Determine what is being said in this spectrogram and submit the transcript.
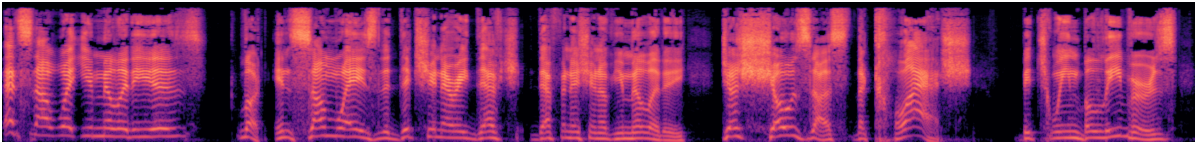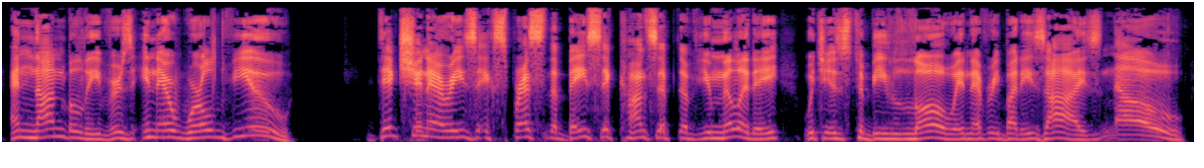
That's not what humility is. Look, in some ways, the dictionary def- definition of humility just shows us the clash between believers and non believers in their worldview. Dictionaries express the basic concept of humility, which is to be low in everybody's eyes. No.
